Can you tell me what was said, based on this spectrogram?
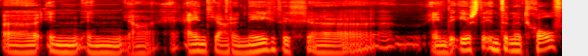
Uh, in, in ja, eind jaren negentig, uh, in de eerste internetgolf.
